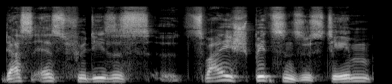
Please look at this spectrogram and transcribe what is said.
dass es für dieses äh, Zwei-Spitzen-System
